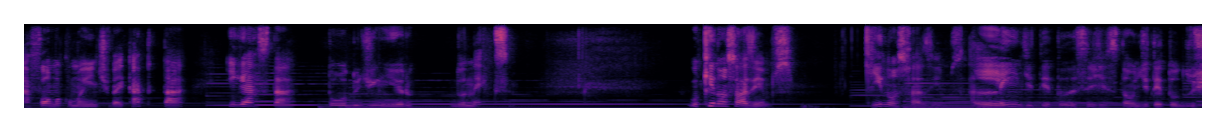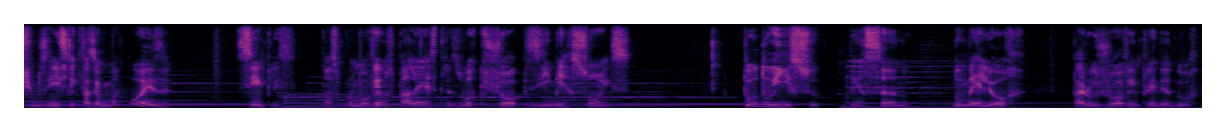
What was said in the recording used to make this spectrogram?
a forma como a gente vai captar e gastar todo o dinheiro do Nexa. O que nós fazemos? Que nós fazemos? Além de ter toda essa gestão, de ter todos os times, a gente tem que fazer alguma coisa. Simples. Nós promovemos palestras, workshops e imersões. Tudo isso pensando no melhor para o jovem empreendedor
